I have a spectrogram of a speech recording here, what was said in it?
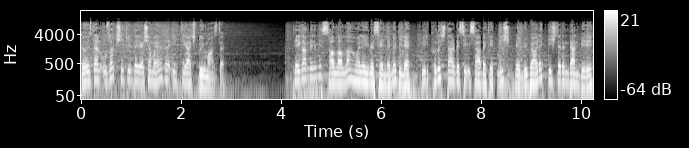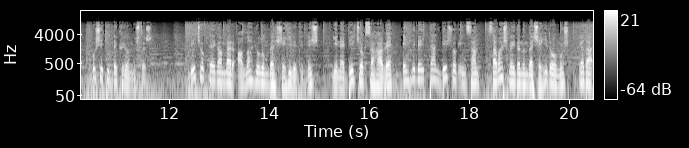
gözden uzak şekilde yaşamaya da ihtiyaç duymazdı. Peygamberimiz sallallahu aleyhi ve selleme bile bir kılıç darbesi isabet etmiş ve mübarek dişlerinden biri bu şekilde kırılmıştır. Birçok peygamber Allah yolunda şehit edilmiş, yine birçok sahabe, ehli beytten birçok insan savaş meydanında şehit olmuş ya da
